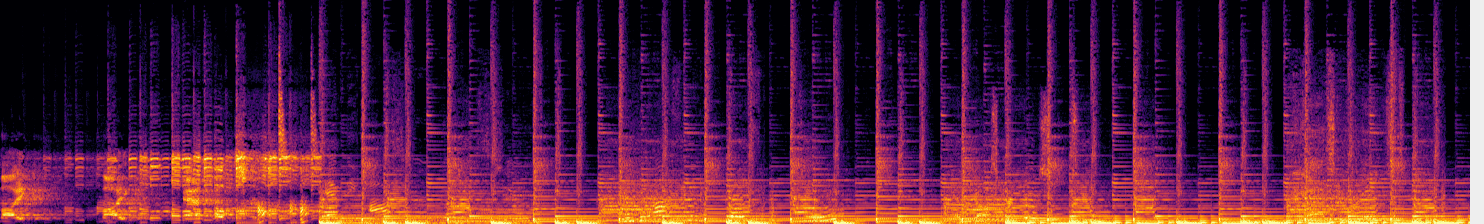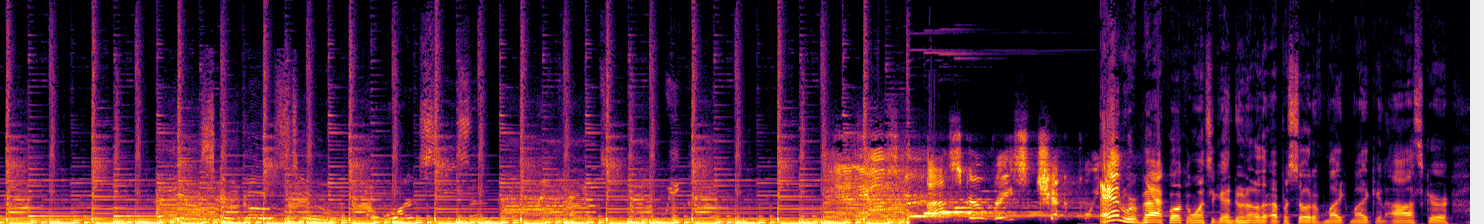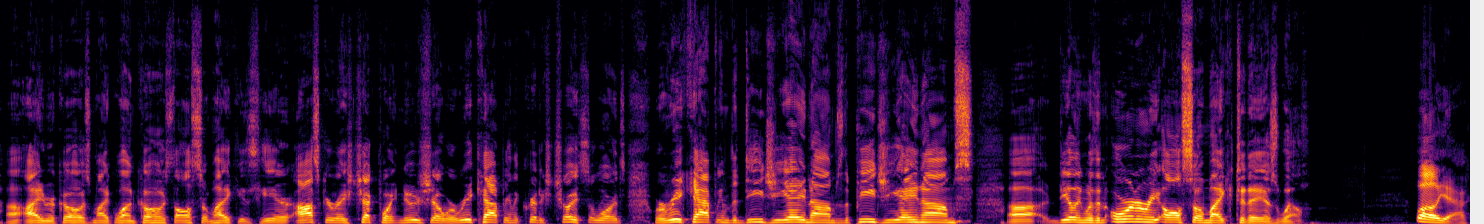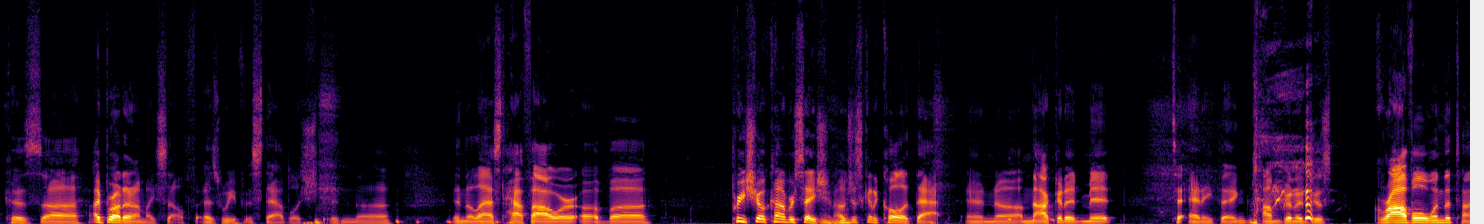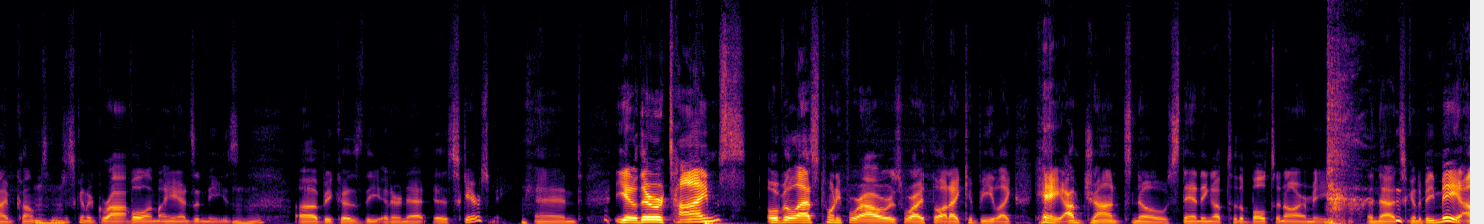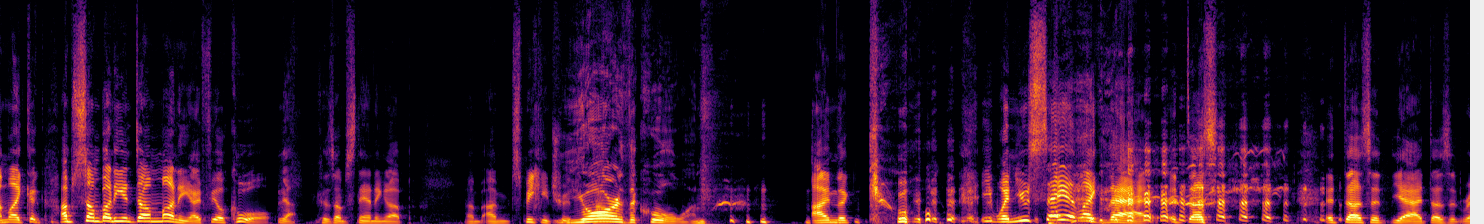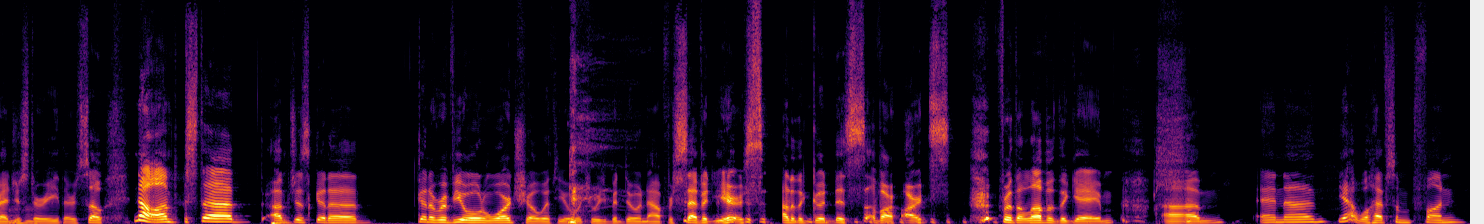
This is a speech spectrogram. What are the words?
Mike, Mike, and back. Welcome once again to another episode of Mike, Mike, and Oscar. Uh, I am your co-host, Mike One. Co-host also Mike is here. Oscar Race Checkpoint News Show. We're recapping the Critics' Choice Awards. We're recapping the DGA noms, the PGA noms. Uh, dealing with an ornery also Mike today as well. Well, yeah, because uh, I brought it on myself, as we've established in uh, in the last half hour of uh, pre-show conversation. I was just going to call it that, and uh, I'm not going to admit to anything. I'm to just grovel when the time comes. I'm just to grovel on my hands and knees uh, because the internet uh, scares me, and you know there are times. Over the last 24 hours, where I thought I could be like, "Hey, I'm Jon Snow standing up to the Bolton Army, and that's going to be me." I'm like, I'm somebody in dumb money. I feel cool, Yeah. because I'm standing up. I'm, I'm speaking truth. You're the cool one. I'm the cool. when you say it like that, it does it doesn't yeah, it doesn't register either. So no, I'm just uh I'm just gonna gonna review an award show with you, which we've been doing now for seven years out of the goodness of our hearts for the love of the game. Um and uh yeah, we'll have some fun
